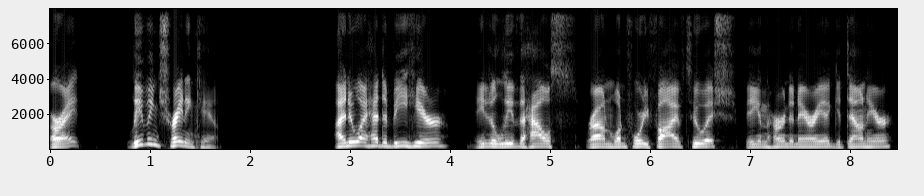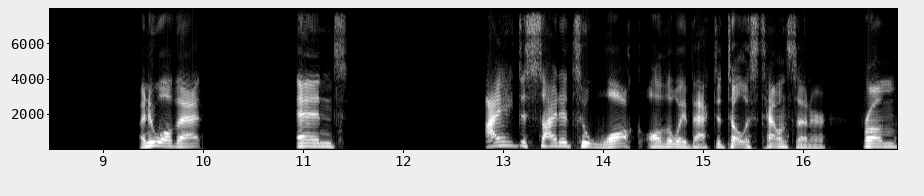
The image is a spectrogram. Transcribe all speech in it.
all right? Leaving training camp. I knew I had to be here. Needed to leave the house around 145, 2 ish, being in the Herndon area, get down here. I knew all that. And I decided to walk all the way back to Dulles Town Center from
